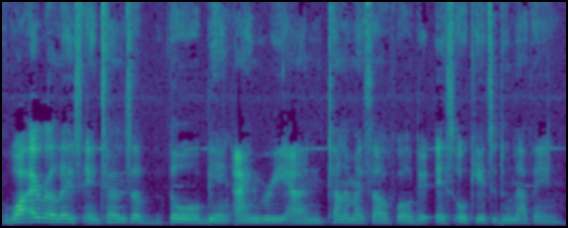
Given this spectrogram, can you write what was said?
what I realized in terms of though being angry and telling myself, well, it's okay to do nothing.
